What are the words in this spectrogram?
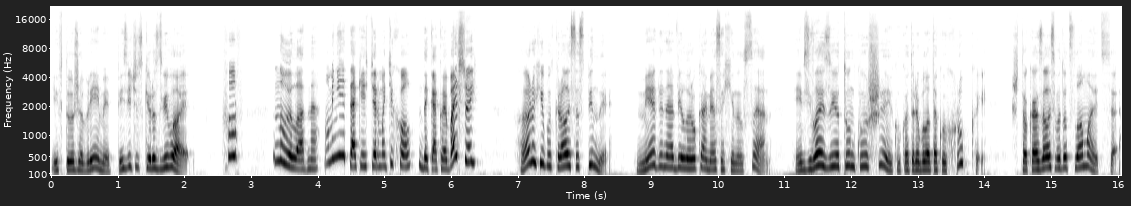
и в то же время физически развивает. Фуф, ну и ладно, у меня и так есть термотехол, да какой большой! Харухи подкралась со спины, медленно обвила руками Асахину-сан и взяла из ее тонкую шейку, которая была такой хрупкой, что казалось, вот тут сломается.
